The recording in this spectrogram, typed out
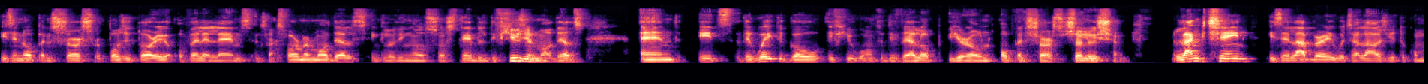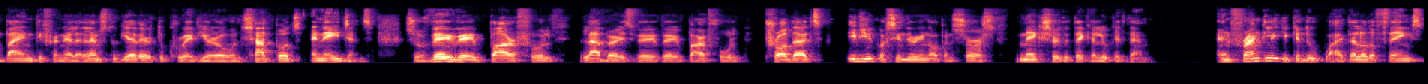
is an open source repository of LLMs and transformer models, including also stable diffusion models. And it's the way to go if you want to develop your own open source solution. LangChain is a library which allows you to combine different LLMs together to create your own chatbots and agents. So very, very powerful libraries, very, very powerful products. If you're considering open source, make sure to take a look at them. And frankly, you can do quite a lot of things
